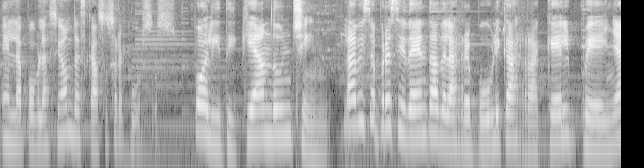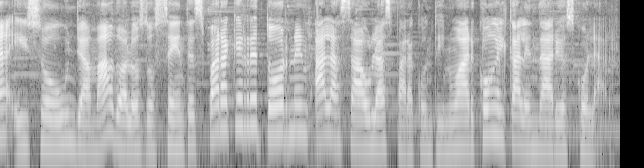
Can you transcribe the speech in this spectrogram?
en la población de escasos recursos. Politiqueando un chin. La vicepresidenta de la República, Raquel Peña, hizo un llamado a los docentes para que retornen a las aulas para continuar con el calendario escolar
